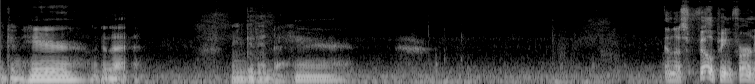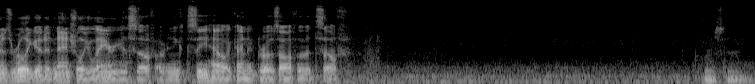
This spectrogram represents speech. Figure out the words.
like in here. Look at that and get into here. And this Philippine fern is really good at naturally layering itself. I mean, you can see how it kind of grows off of itself. Close up.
